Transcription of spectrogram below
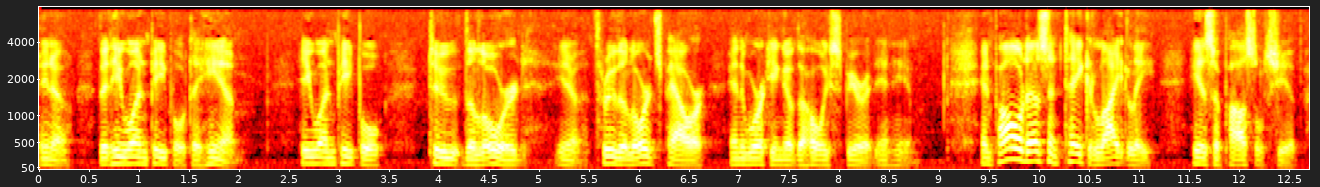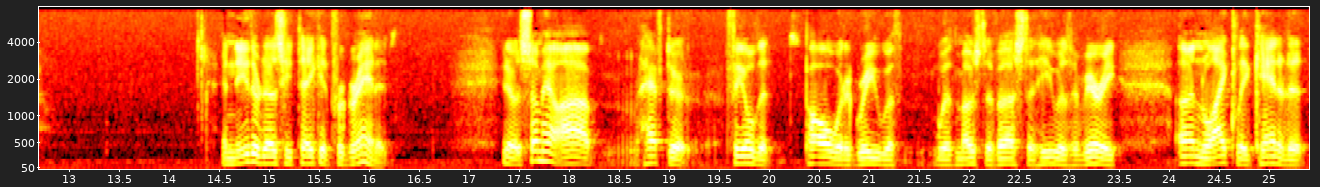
you know, that he won people to him. He won people to the Lord, you know, through the Lord's power and the working of the Holy Spirit in him. And Paul doesn't take lightly his apostleship. And neither does he take it for granted. You know, somehow I have to feel that Paul would agree with with most of us that he was a very unlikely candidate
